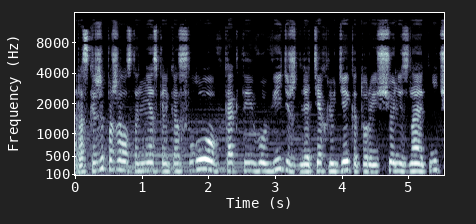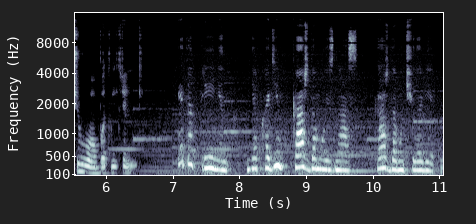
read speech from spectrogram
Расскажи, пожалуйста, несколько слов, как ты его видишь для тех людей, которые еще не знают ничего об этом тренинге. Этот тренинг необходим каждому из нас, каждому человеку,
